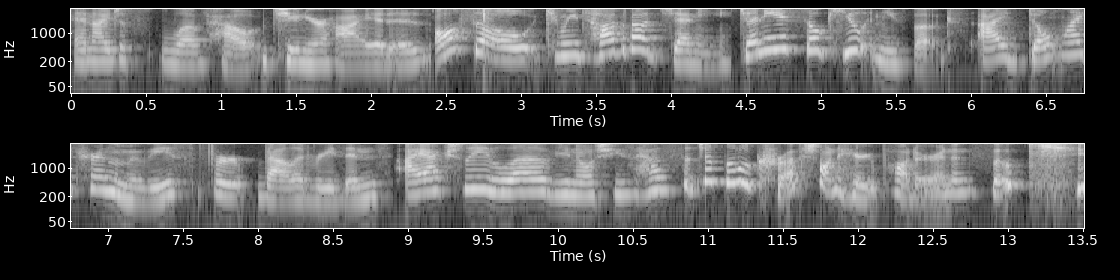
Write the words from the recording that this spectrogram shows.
And I just love how junior high it is. Also, can we talk about Ginny? Ginny is so cute in these books. I don't like her in the movies for valid reasons. I actually love, you know, she has such a little crush on Harry Potter and it's so cute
